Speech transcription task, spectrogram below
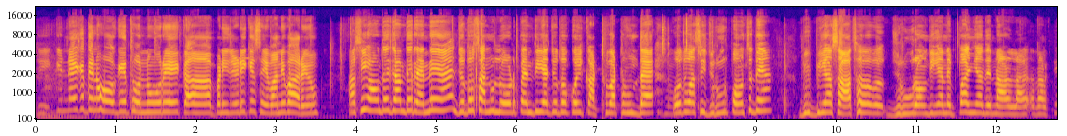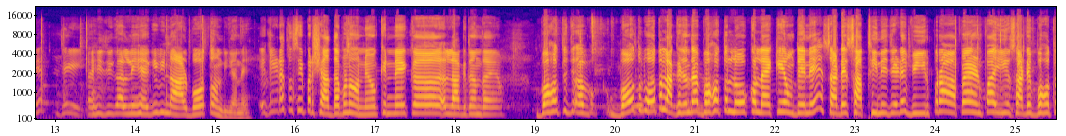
ਜੀ ਕਿੰਨੇ ਕੁ ਦਿਨ ਹੋ ਗਏ ਤੁਹਾਨੂੰ ਉਰੇ ਆਪਣੀ ਜਿਹੜੀ ਕਿ ਸੇਵਾ ਨਿਭਾ ਰਹੇ ਹੋ? ਅਸੀਂ ਆਉਂਦੇ ਜਾਂਦੇ ਰਹਿੰਦੇ ਆ ਜਦੋਂ ਸਾਨੂੰ ਲੋੜ ਪੈਂਦੀ ਹੈ ਜਦੋਂ ਕੋਈ ਇਕੱਠ ਵੱਠ ਹੁੰਦਾ ਉਦੋਂ ਅਸੀਂ ਜ਼ਰੂਰ ਪਹੁੰਚਦੇ ਆ ਬੀਬੀਆਂ ਸਾਥ ਜ਼ਰੂਰ ਆਉਂਦੀਆਂ ਨੇ ਭਾਈਆਂ ਦੇ ਨਾਲ ਰਲ ਕੇ। ਜੀ। ਇਹੀ ਜੀ ਗੱਲ ਨਹੀਂ ਹੈਗੀ ਵੀ ਨਾਲ ਬਹੁਤ ਆਉਂਦੀਆਂ ਨੇ। ਇਹ ਜਿਹੜਾ ਤੁਸੀਂ ਪ੍ਰਸ਼ਾਦਾ ਬਣਾਉਂਦੇ ਹੋ ਕਿੰਨੇ ਕ ਲੱਗ ਜਾਂਦਾ ਹੈ ਬਹੁਤ ਬਹੁਤ ਬਹੁਤ ਲੱਗ ਜਾਂਦਾ ਹੈ। ਬਹੁਤ ਲੋਕ ਲੈ ਕੇ ਆਉਂਦੇ ਨੇ। ਸਾਡੇ ਸਾਥੀ ਨੇ ਜਿਹੜੇ ਵੀਰ ਭਰਾ ਭੈਣ ਭਾਈ ਸਾਡੇ ਬਹੁਤ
